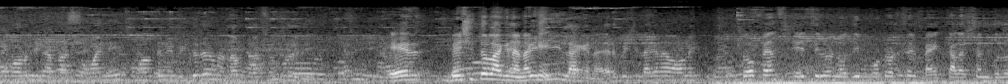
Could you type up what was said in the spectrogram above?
পনেরো দিন আপনার সময় নেই পনেরো দিনের ভিতরে আমরা নাম ট্রান্সফার করে দিই। এর বেশি তো লাগে না নাকি? বেশি লাগে না এর বেশি লাগে না অনেক। তো ফ্রেন্ডস এই ছিল নদীর মোটরসের বাইক কালেকশনগুলো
